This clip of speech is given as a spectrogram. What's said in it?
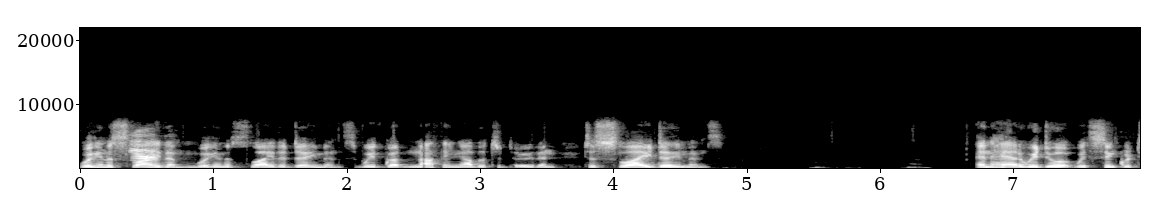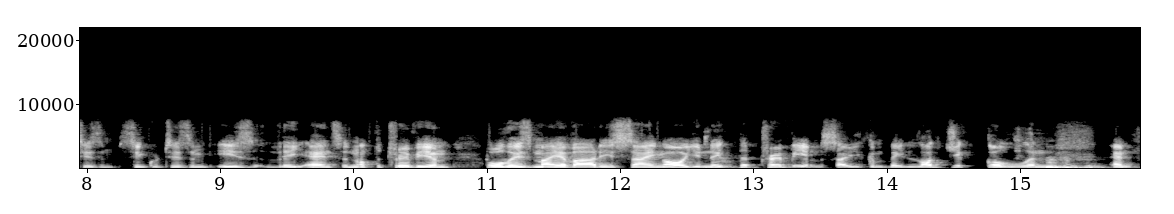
We're going to slay them. We're going to slay the demons. We've got nothing other to do than to slay demons. And how do we do it? With syncretism. Syncretism is the answer, not the trivium. All these Mayavadis saying, oh, you need the trivium so you can be logical and, and,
